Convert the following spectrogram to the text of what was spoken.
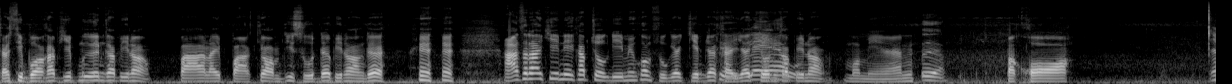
จะสิบอกครับคลิปมืออื่นครับพี่น้องปลาอะไรปากจอมที่สุดเด้อพี่น้องเด้ออาสราคีนี้ครับโชคดีมีความสุขอย่าเก็บอย่าไข่อย่าจนครับพี่น้องมอแมนเออปลาคอเอ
